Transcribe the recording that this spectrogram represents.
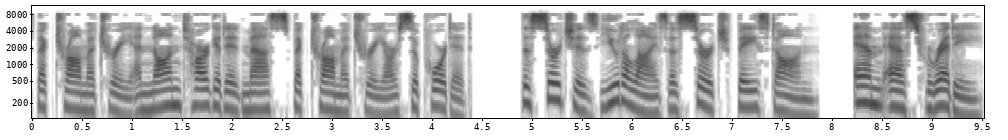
spectrometry and non-targeted mass spectrometry are supported. The searches utilize a search based on MS-ready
